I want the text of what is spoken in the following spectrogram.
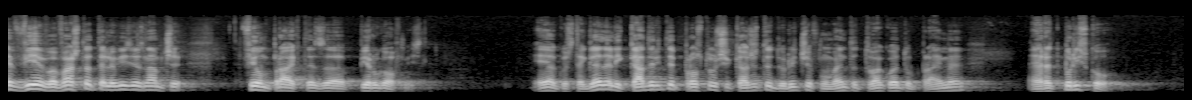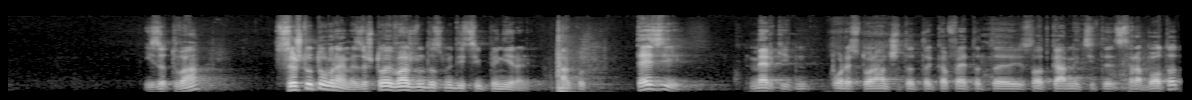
Е, вие във вашата телевизия знам, че филм правихте за Пирогов, мисля. Е, ако сте гледали кадрите, просто ще кажете дори, че в момента това, което правим е редко рисково. И затова в същото време, защо е важно да сме дисциплинирани? Ако тези мерки по ресторанчетата, кафетата и сладкарниците сработат,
